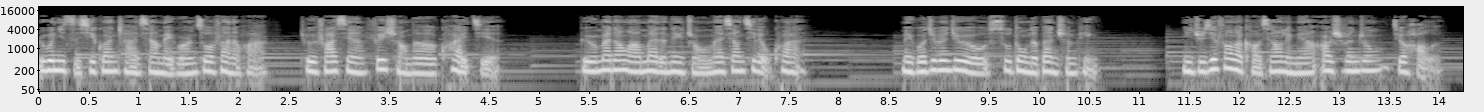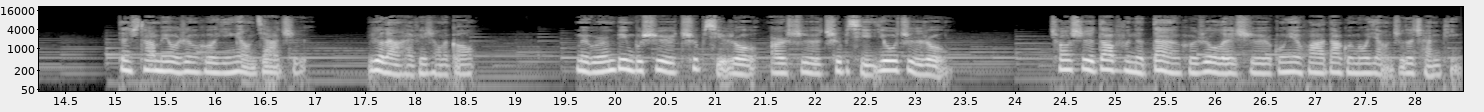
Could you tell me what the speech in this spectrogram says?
如果你仔细观察一下美国人做饭的话，就会发现非常的快捷。比如麦当劳卖的那种麦香鸡柳块，美国这边就有速冻的半成品，你直接放到烤箱里面二十分钟就好了。但是它没有任何营养价值。热量还非常的高，美国人并不是吃不起肉，而是吃不起优质肉。超市大部分的蛋和肉类是工业化大规模养殖的产品。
